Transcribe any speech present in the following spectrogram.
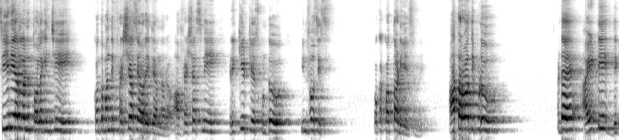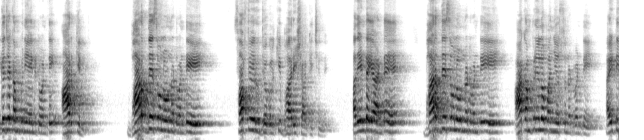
సీనియర్లను తొలగించి కొంతమంది ఫ్రెషర్స్ ఎవరైతే ఉన్నారో ఆ ఫ్రెషర్స్ని రిక్రూట్ చేసుకుంటూ ఇన్ఫోసిస్ ఒక కొత్త అడిగేసింది ఆ తర్వాత ఇప్పుడు అంటే ఐటీ దిగ్గజ కంపెనీ అయినటువంటి ఆర్కిల్ భారతదేశంలో ఉన్నటువంటి సాఫ్ట్వేర్ ఉద్యోగులకి భారీ షాక్ ఇచ్చింది. అదేంటయ్యా అంటే భారతదేశంలో ఉన్నటువంటి ఆ కంపెనీలో పనిచేస్తున్నటువంటి ఐటీ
